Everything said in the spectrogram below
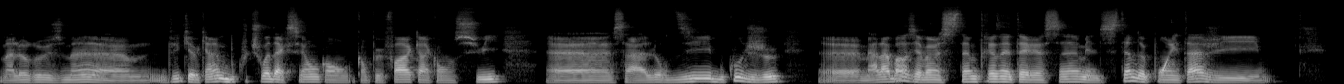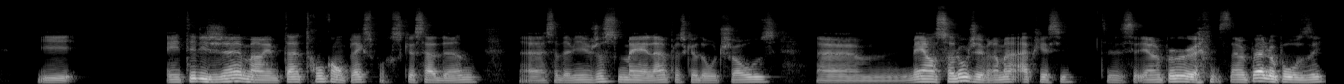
malheureusement, euh, vu qu'il y a quand même beaucoup de choix d'action qu'on peut faire quand on suit, euh, ça alourdit beaucoup le jeu. Euh, mais à la base, il y avait un système très intéressant, mais le système de pointage est intelligent, mais en même temps trop complexe pour ce que ça donne. ça devient juste mêlant plus que d'autres choses. Mais en solo, j'ai vraiment apprécié. C'est un, peu, un peu à l'opposé.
